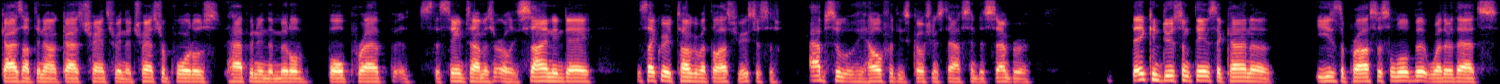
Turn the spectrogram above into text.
guys opting out, guys transferring. The transfer portals happen in the middle of bowl prep. It's the same time as early signing day. It's like we were talking about the last few weeks, just absolutely hell for these coaching staffs in December. They can do some things to kind of ease the process a little bit, whether that's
